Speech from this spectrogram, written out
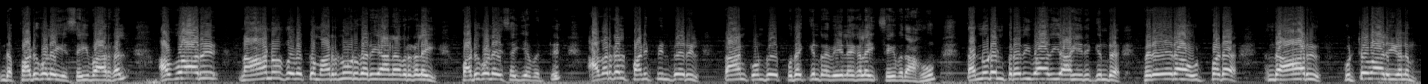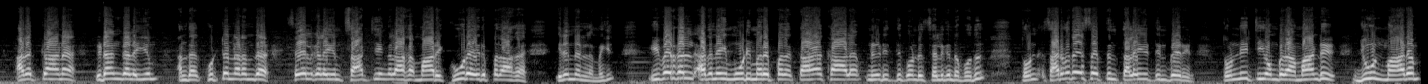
இந்த படுகொலையை செய்வார்கள். அவ்வாறு நானூறு தொடக்கம் அறுநூறு வரையானவர்களை படுகொலை செய்யவிட்டு அவர்கள் பணிப்பின் பேரில் தான் கொண்டு போய் புதைக்கின்ற வேலைகளை செய்வதாகவும் தன்னுடன் பிரதிவாதியாக இருக்கின்ற பெரேரா உட்பட அந்த ஆறு குற்றவாளிகளும் அதற்கான இடங்களையும் அந்த குற்றம் நடந்த செயல்களையும் சாட்சியங்களாக மாறி கூற இருப்பதாக இருந்த நிலைமையில் இவர்கள் அதனை மூடி மறைப்பதற்காக காலம் நீடித்து கொண்டு செல்கின்ற போது தொன் சர்வதேசத்தின் தலையீட்டின் பேரில் தொண்ணூற்றி ஒன்பதாம் ஆண்டு ஜூன் மாதம்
